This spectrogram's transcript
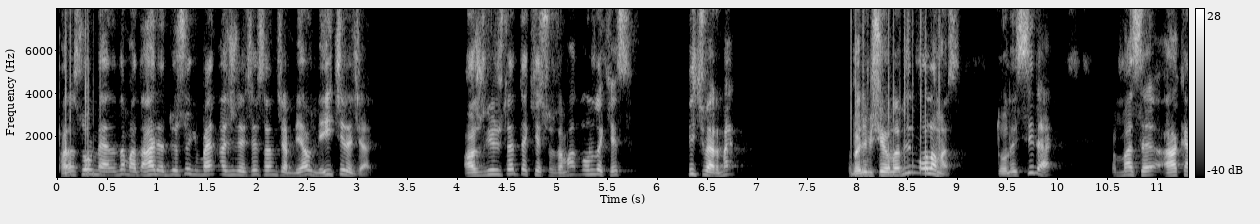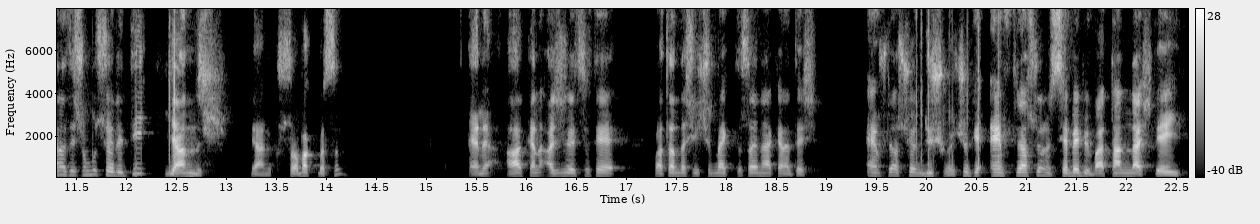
Parası olmayan adam da hala diyorsun ki ben acı reçete sanacağım. Ya ne içireceksin? Asgari ücret de kes o zaman. Onu da kes. Hiç verme. Böyle bir şey olabilir mi? Olamaz. Dolayısıyla mesela Hakan Ateş'in bu söylediği yanlış. Yani kusura bakmasın. Yani Hakan acı reçeteye vatandaşı içirmekte Sayın Hakan Ateş enflasyon düşmüyor. Çünkü enflasyonun sebebi vatandaş değil.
